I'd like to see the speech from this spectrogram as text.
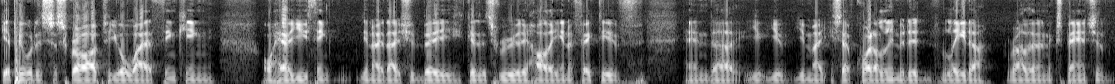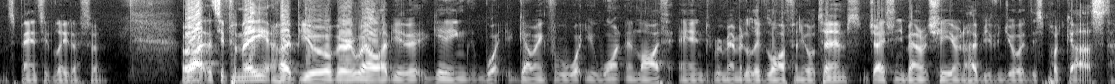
get people to subscribe to your way of thinking or how you think you know they should be because it's really highly ineffective and uh, you, you, you make yourself quite a limited leader rather than an expansive expansive leader so all right, that's it for me. I hope you're very well. I hope you're getting what going for what you want in life, and remember to live life on your terms. Jason Ubanowitz here, and I hope you've enjoyed this podcast.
